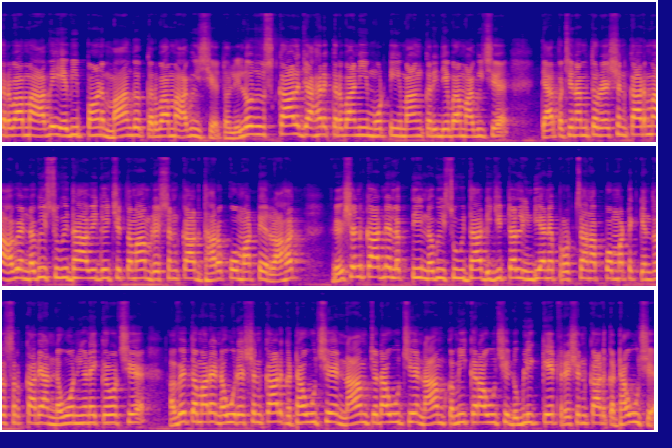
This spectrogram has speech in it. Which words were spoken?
કરવામાં આવે એવી પણ માંગ કરવામાં આવી છે. તો લીલો દુષ્કાળ જાહેર કરવાની મોટી માંગ કરી દેવામાં આવી છે. ત્યાર પછીના મિત્રો રેશન કાર્ડમાં હવે નવી સુવિધા આવી ગઈ છે તમામ રેશન કાર્ડ ધારકો માટે રાહત. રેશન કાર્ડને લગતી નવી સુવિધા ડિજિટલ ઇન્ડિયાને પ્રોત્સાહન આપવા માટે કેન્દ્ર સરકારે આ નવો નિર્ણય કર્યો છે. હવે તમારે નવું રેશન કાર્ડ કઢાવવું છે, નામ ચડાવવું છે, નામ કમી કરાવવું છે, ડુપ્લિકેટ રેશન કાર્ડ કઢાવવું છે.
